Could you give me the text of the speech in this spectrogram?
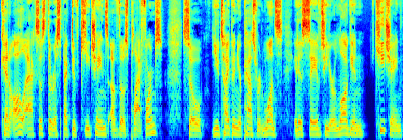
can all access the respective keychains of those platforms. So you type in your password once, it is saved to your login keychain,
